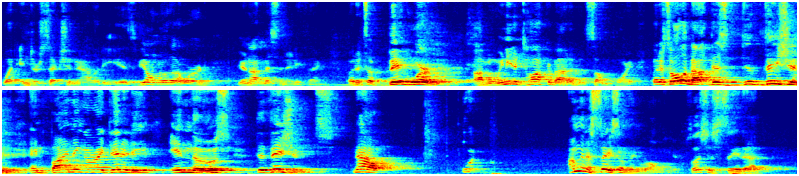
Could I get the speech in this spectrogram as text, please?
what intersectionality is. If you don't know that word, you're not missing anything. But it's a big word, um, and we need to talk about it at some point. But it's all about this division and finding our identity in those divisions. Now, I'm going to say something wrong so let's just say that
